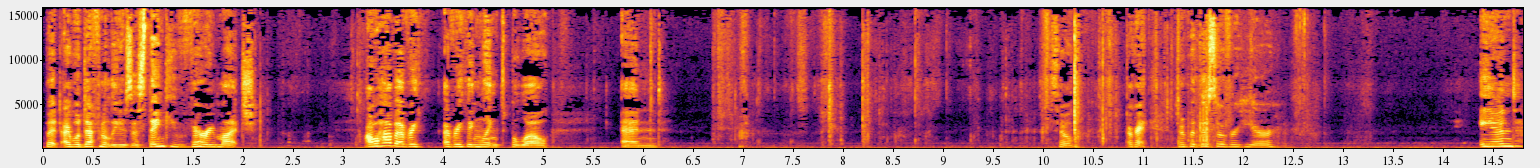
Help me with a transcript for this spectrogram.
But I will definitely use this. Thank you very much. I will have every everything linked below and so okay I'm gonna put this over here. And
